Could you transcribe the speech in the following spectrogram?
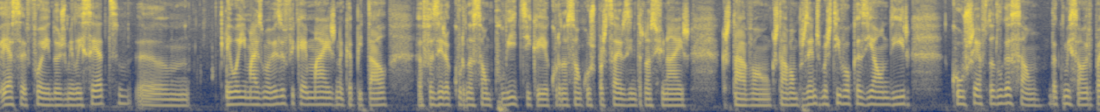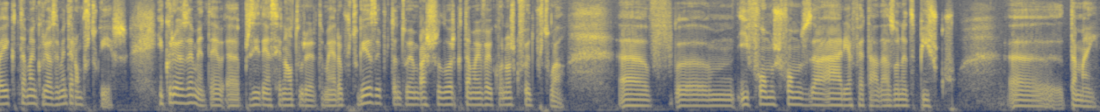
essa foi em 2007. Uh, eu aí, mais uma vez, eu fiquei mais na capital a fazer a coordenação política e a coordenação com os parceiros internacionais que estavam, que estavam presentes, mas tive a ocasião de ir com o chefe da delegação da Comissão Europeia, que também, curiosamente, era um português. E, curiosamente, a, presidência na altura também era portuguesa e, portanto, o embaixador que também veio connosco foi de Portugal. Uh, e fomos, fomos à área afetada, à zona de Pisco. Uh, também.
